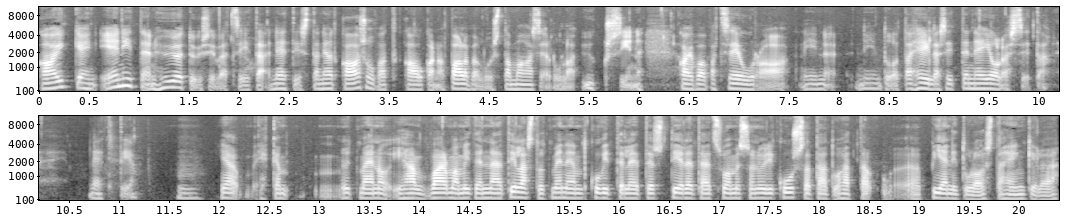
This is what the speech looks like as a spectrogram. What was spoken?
kaikkein eniten hyötyisivät siitä netistä, ne, jotka asuvat kaukana palveluista maaseudulla yksin, kaivavat seuraa, niin, niin tuota, heillä sitten ei ole sitä nettiä. Mm. Ja ehkä nyt mä en ole ihan varma, miten nämä tilastot menee, mutta kuvittelen, että jos tiedetään, että Suomessa on yli 600 000 pienituloista henkilöä,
